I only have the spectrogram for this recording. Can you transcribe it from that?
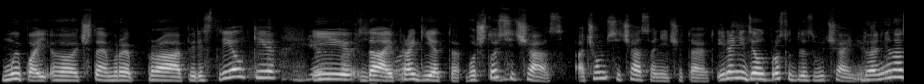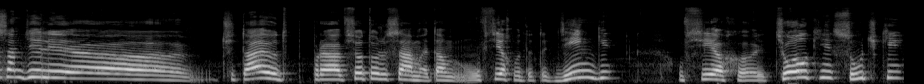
Мы по, э, читаем рэп про перестрелки и, да, и про гетто. Вот что сейчас? О чем сейчас они читают? Или они делают просто для звучания? Да, они на самом деле э, читают про все то же самое. Там у всех вот это деньги, у всех э, телки, сучки.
